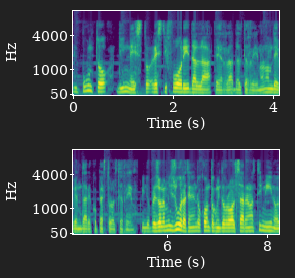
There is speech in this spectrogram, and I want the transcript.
il punto di innesto resti fuori dalla terra, dal terreno, non deve andare coperto dal terreno. Quindi ho preso la misura tenendo conto che mi dovrò alzare un attimino,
